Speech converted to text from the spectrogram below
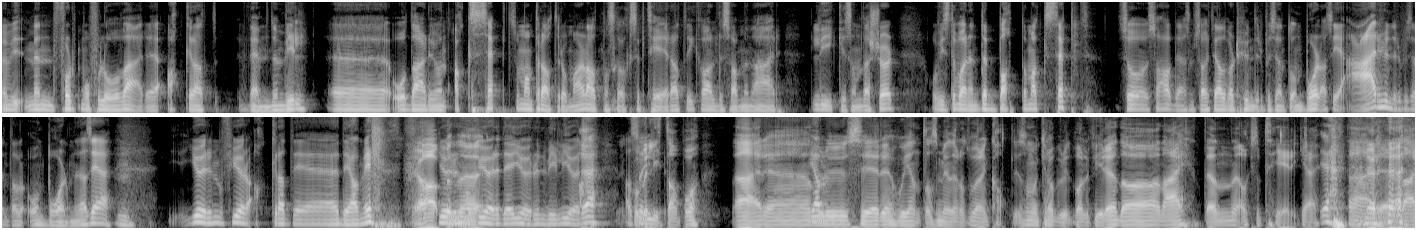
Men, men folk må få lov å være akkurat hvem de vil. Eh, og da er det jo en aksept som man prater om her, da, at man skal akseptere at ikke alle sammen er like som deg sjøl. Og hvis det var en debatt om aksept, så, så hadde jeg som sagt jeg hadde vært 100 on board. Altså jeg er 100 on board med det. Altså jeg, Jørund må få gjøre akkurat det, det han vil. Ja, Jørund må eh, få gjøre det Jørund vil gjøre. det Altså, kommer litt an på. Det er eh, Når du ser hun jenta som mener at hun er en katt liksom, og krabber ut på alle fire, da Nei, den aksepterer ikke jeg. Det er, eh, nei.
